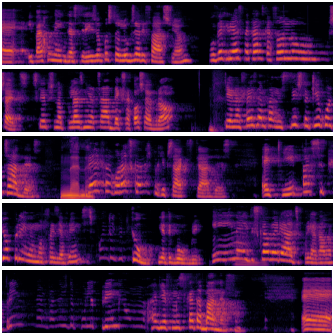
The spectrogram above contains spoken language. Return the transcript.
ε, υπάρχουν industries όπως το luxury fashion, που δεν χρειάζεται να κάνεις καθόλου search. Σκέψου να πουλάς μια τσάντα 600 ευρώ και να θες να εμφανιστείς στο keyword τσάντες. Ναι, ναι. Δεν θα αγοράσεις κανείς που έχει ψάξει τσάντες. Εκεί πας σε πιο premium μορφές διαφήμισης που είναι το YouTube για την Google. Ή είναι η Discovery Ads που λέγαμε πριν, να εμφανίζονται πολύ premium διαφημιστικά τα μπάνερ σου. Ε,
